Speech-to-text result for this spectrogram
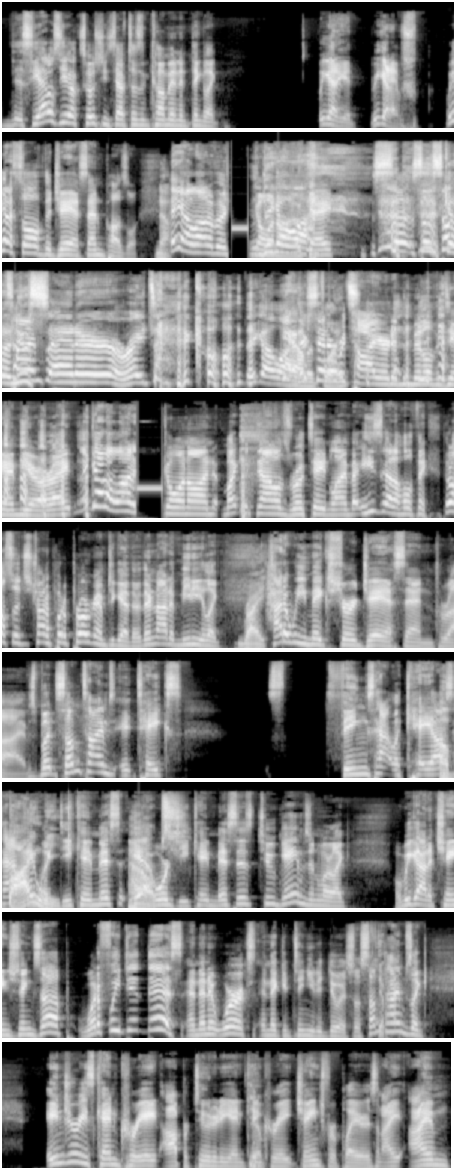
the Seattle Seahawks coaching staff doesn't come in and think like, we gotta get, we gotta, we gotta solve the JSN puzzle. No. They got a lot of They going got on, okay? So, so got a new center, a right tackle. they got a lot. yeah, their their center plates. retired in the middle of the damn year. All right, they got a lot of going on. Mike Macdonald's rotating linebacker. He's got a whole thing. They're also just trying to put a program together. They're not immediate like, Right. how do we make sure JSN thrives? But sometimes it takes things ha- like chaos A happening. bye like week DK misses, yeah, or. DK misses two games, and we're like. Well, we got to change things up. What if we did this? And then it works and they continue to do it. So sometimes like injuries can create opportunity and can Yep. create change for players. And I I'm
